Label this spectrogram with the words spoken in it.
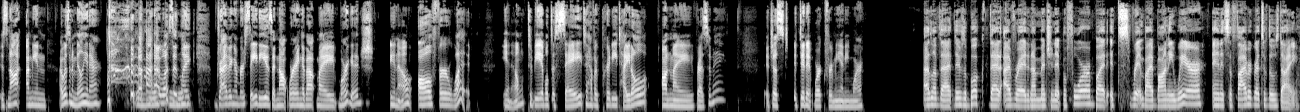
is not, I mean, I wasn't a millionaire. Mhm, I wasn't mhm. like driving a Mercedes and not worrying about my mortgage, you know, all for what? You know, to be able to say, to have a pretty title on my resume. It just, it didn't work for me anymore. I love that. There's a book that I've read and I've mentioned it before, but it's written by Bonnie Ware and it's the five regrets of those dying.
